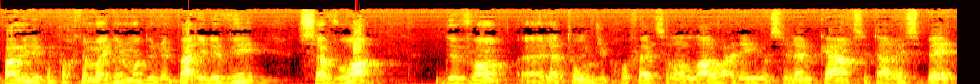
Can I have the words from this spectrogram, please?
parmi les comportements également de ne pas élever sa voix devant euh, la tombe du prophète sallallahu alayhi wa sallam, car c'est un respect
